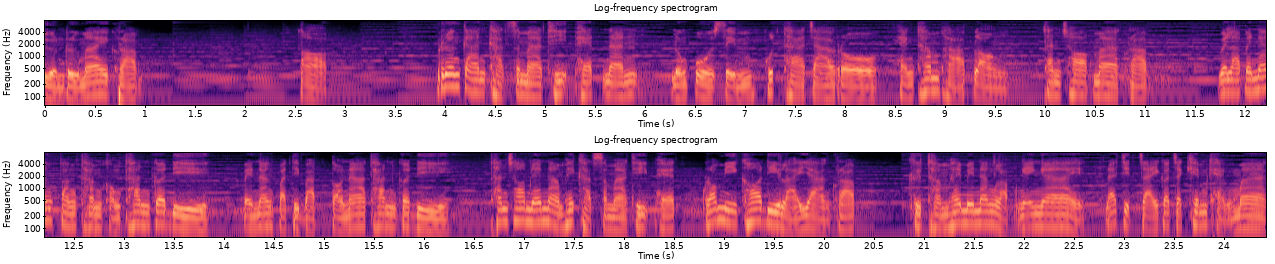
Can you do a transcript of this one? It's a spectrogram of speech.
อื่นหรือไม่ครับ ตอบ เรื่องการขัดสมาธิเพชรนั้น หลวงปู่สิม พุทธาจาโร แห่งถ้ำผาปล่อง ท่านชอบมากครับ เวลาไปนั่งฟังธรรมของท่านก็ดี ไปนั่งปฏิบัติต่อหน้าท่านก็ดี ท่านชอบแนะนำให้ขัดสมาธิเพชรเพราะมีข้อดีหลายอย่างครับ คือทำให้ไม่นั่งหลับง่ายๆ และจิตใจก็จะเข้มแข็งมาก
